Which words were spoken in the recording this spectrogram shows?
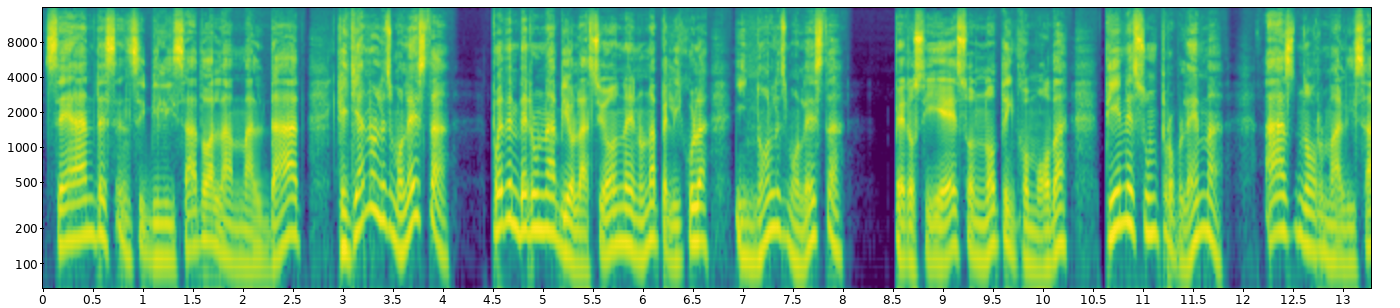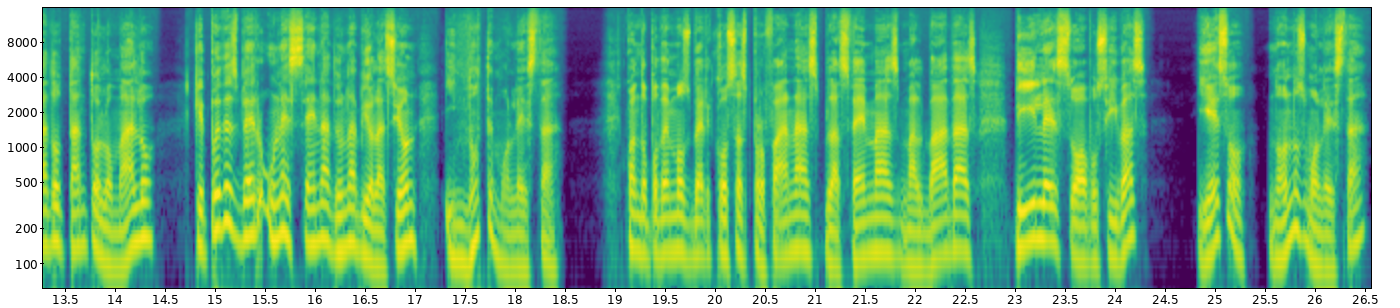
Se han desensibilizado a la maldad, que ya no les molesta. Pueden ver una violación en una película y no les molesta. Pero si eso no te incomoda, tienes un problema. Has normalizado tanto lo malo que puedes ver una escena de una violación y no te molesta. Cuando podemos ver cosas profanas, blasfemas, malvadas, viles o abusivas, y eso no nos molesta,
